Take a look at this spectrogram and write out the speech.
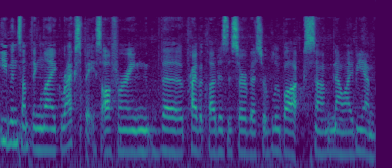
even something like Rackspace offering the private cloud as a service, or Blue Box, um, now IBM.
